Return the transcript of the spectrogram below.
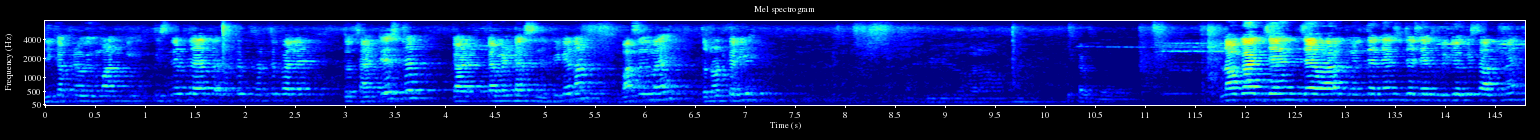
जी का प्रयोग विमान की किसने बताया सबसे पहले? तो साइंटिस्ट कमेंडस ने, ठीक है ना? बात समझ में तो नोट करिए। गाइस जय हिंद, जय भारत मिलते हैं नेक्स्ट डे नेक्स्ट वीडियो के साथ में.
